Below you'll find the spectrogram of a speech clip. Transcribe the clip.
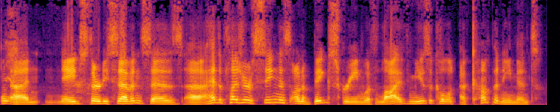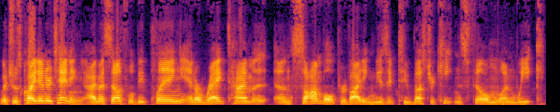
Yeah, uh, Nage37 says, uh, I had the pleasure of seeing this on a big screen with live musical accompaniment, which was quite entertaining. I myself will be playing in a ragtime uh, ensemble providing music to Buster Keaton's film one week.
